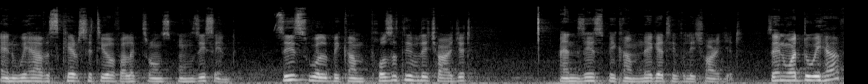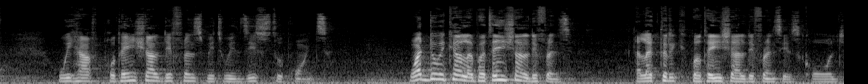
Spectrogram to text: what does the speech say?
and we have scarcity of electrons on this end. This will become positively charged and this become negatively charged. Then what do we have? We have potential difference between these two points. What do we call a potential difference? Electric potential difference is called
